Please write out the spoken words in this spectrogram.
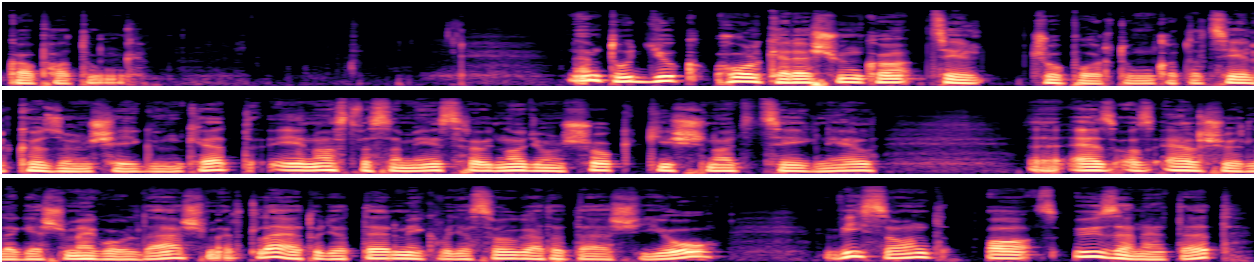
kaphatunk. Nem tudjuk, hol keresünk a cél csoportunkat, a célközönségünket. Én azt veszem észre, hogy nagyon sok kis-nagy cégnél eh, ez az elsődleges megoldás, mert lehet, hogy a termék vagy a szolgáltatás jó, viszont az üzenetet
